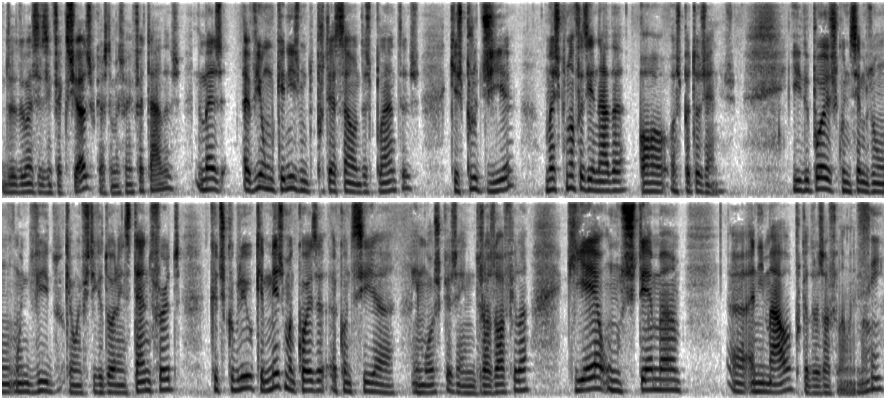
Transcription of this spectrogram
de doenças infecciosas, porque elas também são infectadas, mas havia um mecanismo de proteção das plantas que as protegia, mas que não fazia nada aos patogénios. E depois conhecemos um, um, indivíduo, que é um investigador em Stanford, que descobriu que a mesma coisa acontecia em moscas, em drosófila, que é um sistema uh, animal, porque a drosófila é um animal, Sim.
